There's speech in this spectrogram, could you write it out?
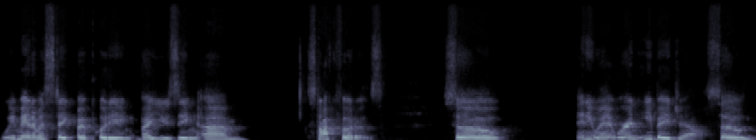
we made a mistake by putting by using um, stock photos. So anyway, we're in eBay jail. So hmm.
